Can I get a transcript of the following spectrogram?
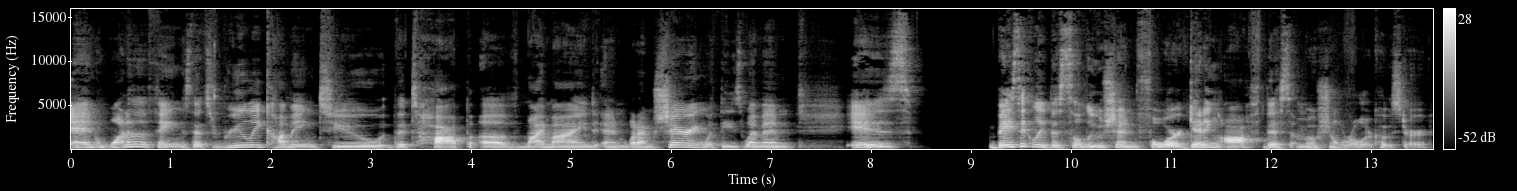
And one of the things that's really coming to the top of my mind and what I'm sharing with these women is basically the solution for getting off this emotional roller coaster.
